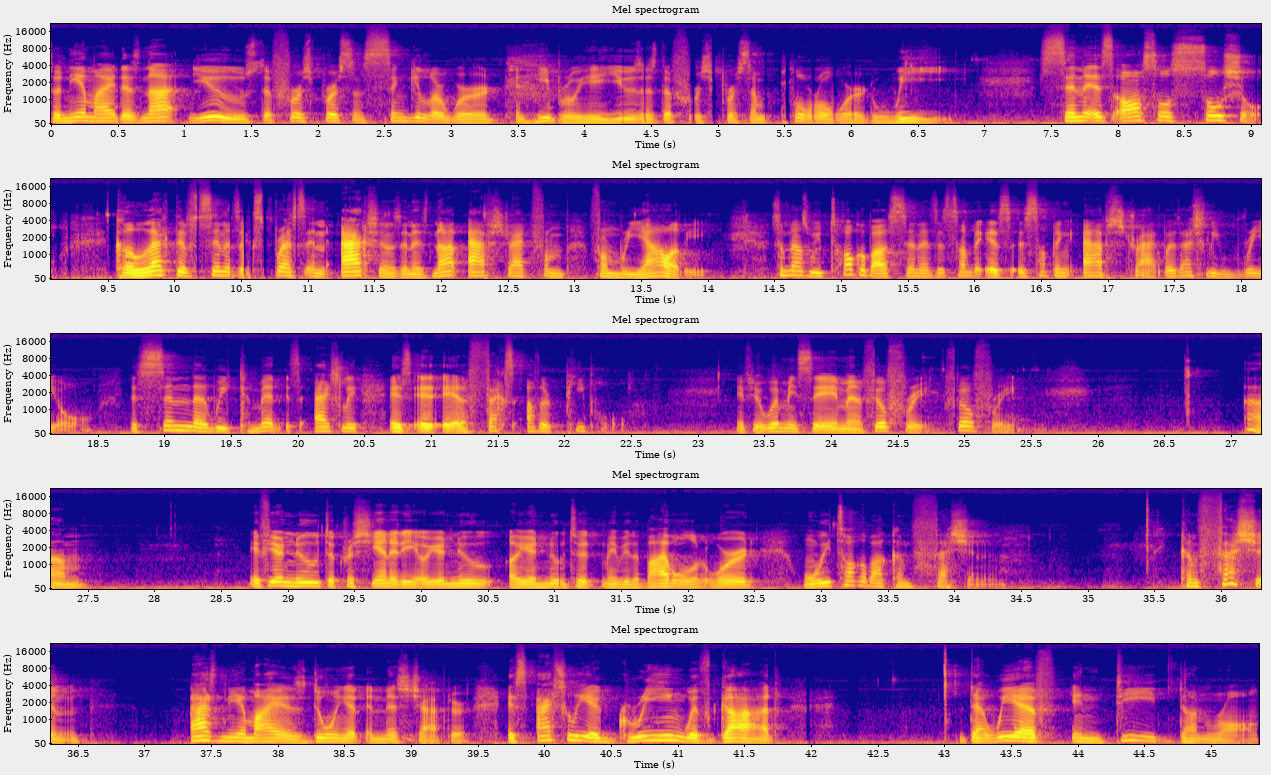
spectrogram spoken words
So Nehemiah does not use the first person singular word in Hebrew. He uses the first person plural word we. Sin is also social. Collective sin is expressed in actions and is not abstract from, from reality. Sometimes we talk about sin as it's something, it's, it's something abstract, but it's actually real. The sin that we commit is actually is it, it affects other people. If you're with me, say amen. Feel free. Feel free. Um, if you're new to Christianity or you're new or you're new to maybe the Bible or the Word, when we talk about confession, confession, as Nehemiah is doing it in this chapter, is actually agreeing with God that we have indeed done wrong.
